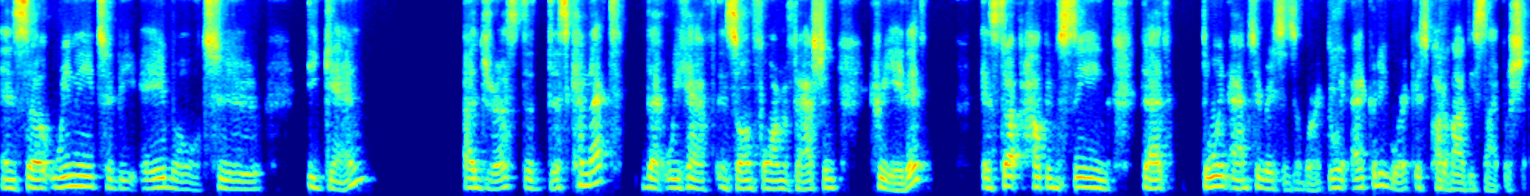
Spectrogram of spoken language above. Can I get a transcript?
And so we need to be able to again address the disconnect that we have in some form and fashion created and start helping seeing that doing anti-racism work, doing equity work is part of our discipleship.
